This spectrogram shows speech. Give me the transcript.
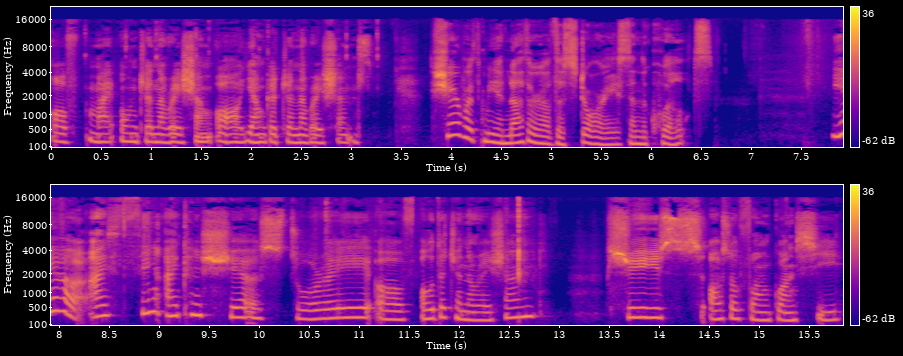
of my own generation or younger generations. Share with me another of the stories in the quilts. Yeah, I think I can share a story of older generation. She's also from Guangxi,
